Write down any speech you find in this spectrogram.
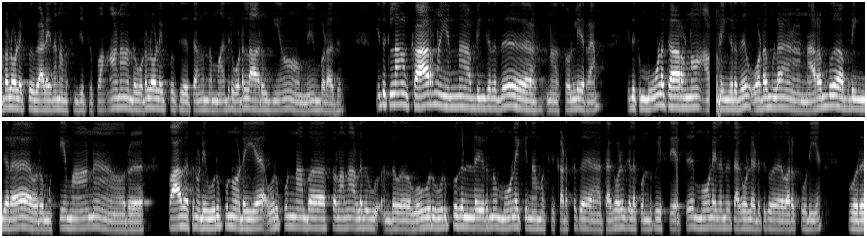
உடல் உழைப்பு வேலையை தான் நம்ம செஞ்சிட்ருப்போம். ஆனால் அந்த உடல் உழைப்புக்கு தகுந்த மாதிரி உடல் ஆரோக்கியம் மேம்படாது. இதுக்கெல்லாம் காரணம் என்ன அப்படிங்கிறது நான் சொல்லிடுறேன். இதுக்கு மூல காரணம் அப்படிங்கிறது உடம்புல நரம்பு அப்படிங்கிற ஒரு முக்கியமான ஒரு பாகத்தினுடைய உறுப்பினுடைய உறுப்புன்னு நம்ம சொல்லலாம் அல்லது அந்த ஒவ்வொரு உறுப்புகளில் இருந்தும் மூளைக்கு நமக்கு கடத்துக்க தகவல்களை கொண்டு போய் சேர்த்து மூளையிலேருந்து தகவல் எடுத்து வரக்கூடிய ஒரு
